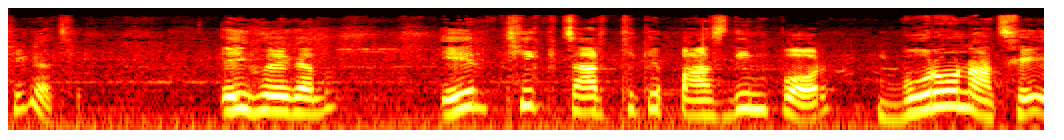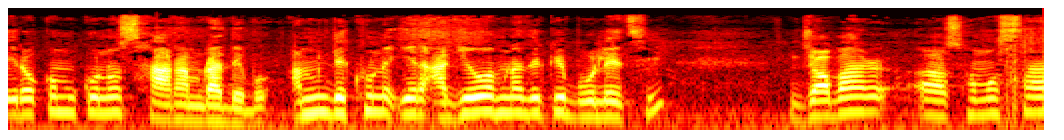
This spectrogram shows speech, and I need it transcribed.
ঠিক আছে? এই হয়ে গেল। এর ঠিক চার থেকে পাঁচ দিন পর বোরন আছে, এরকম কোনো সার আমরা দেব। আমি দেখুন, এর আগেও আপনাদেরকে বলেছি, জবার সমস্যা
